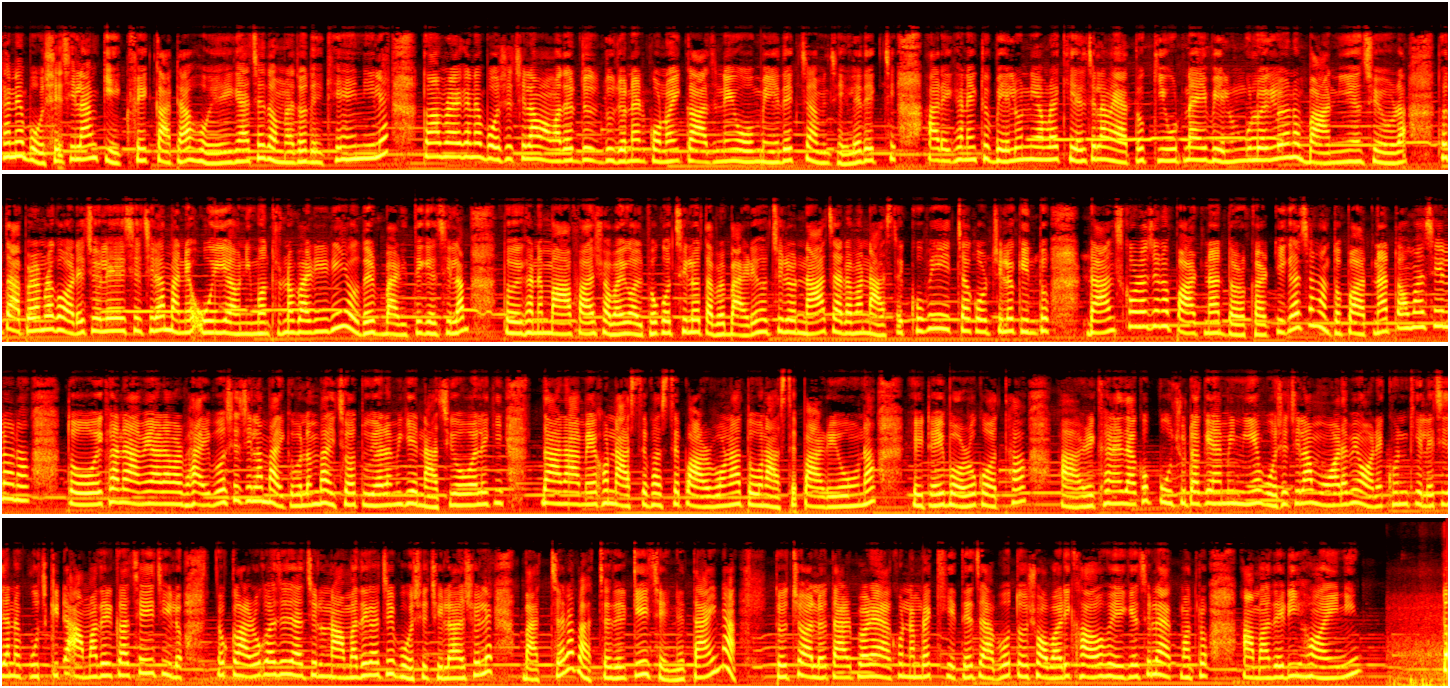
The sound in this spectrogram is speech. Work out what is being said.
বসেছিলাম, কেক ফেক কাটা হয়ে গেছে, তোমরা তো দেখেই নিলে। তো আমরা এখানে বসেছিলাম, আমাদের দুজনের কোনোই কাজ নেই, ও মেয়ে দেখছে, আমি ছেলে দেখছি। আর এখানে একটু বেলুন নিয়ে আমরা খেলছিলাম, এত কিউট না এই বেলুনগুলো, এগুলো যেন বানিয়েছে ওরা। তো তারপর আমরা ঘরে চলে এসেছিলাম মানে ওই নিমন্ত্রণ বাড়িরই ওদের বাড়িতে গেছিলাম। তো এখানে মা, ফা সবাই গল্প করছিল, তারপর বাইরে হচ্ছিল নাচ, আর আমার নাচতে খুবই ইচ্ছা করছিল, কিন্তু ডান্স করার জন্য পার্টনার দরকার, ঠিক আছে না? তো পার্টনার তো আমার ছিল না। তো এখানে আমি আর আমার ভাই বসেছিলাম। ভাইকে বললাম, ভাই, চ, তুই আর আমি গিয়ে নাচিও বলে কি? না না, আমি এখন নাচতে ফাচতে পারব না, তো নাচতে পারেও না। এটাই বড় কথা। আর এখানে দেখো পুচুটাকে আমি নিয়ে বসেছিলাম। ও আর আমি অনেকক্ষণ খেলেছি, জানো? পুচকিটা আমাদের কাছেই ছিল, তো কারও কাছে যাচ্ছিল না, আমাদের কাছেই বসেছিল। আসলে বাচ্চারা বাচ্চাদেরকেই চেনে, তাই না? তো চলো, তারপরে এখন আমরা খেতে যাব। তো সবারই খাওয়া হয়ে গেছিল, একমাত্র আমাদেরই হয়নি।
